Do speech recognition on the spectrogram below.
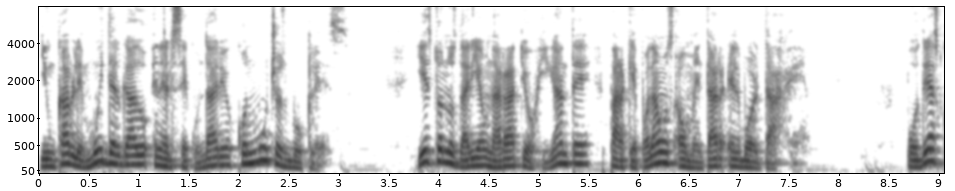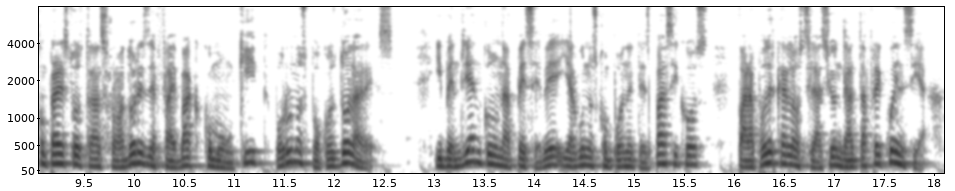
y un cable muy delgado en el secundario con muchos bucles y esto nos daría una ratio gigante para que podamos aumentar el voltaje. Podrías comprar estos transformadores de flyback como un kit por unos pocos dólares, y vendrían con una PCB y algunos componentes básicos para poder crear la oscilación de alta frecuencia.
